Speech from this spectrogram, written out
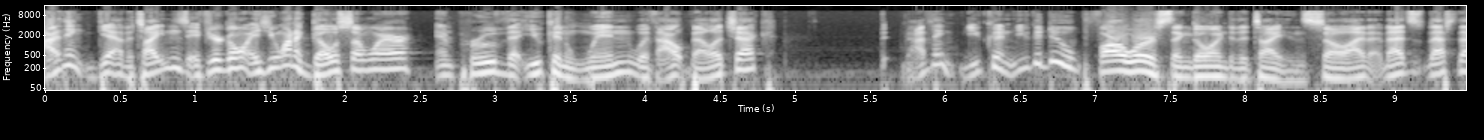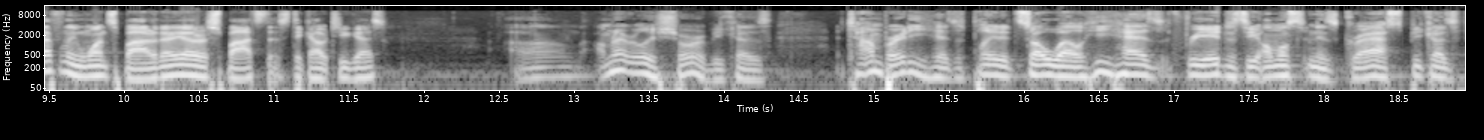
I think yeah, the Titans. If you're going, if you want to go somewhere and prove that you can win without Belichick, I think you can you could do far worse than going to the Titans. So I, that's that's definitely one spot. Are there any other spots that stick out to you guys? Um, I'm not really sure because Tom Brady has played it so well. He has free agency almost in his grasp because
